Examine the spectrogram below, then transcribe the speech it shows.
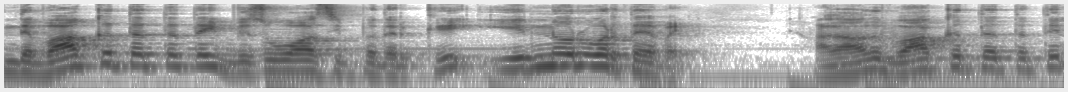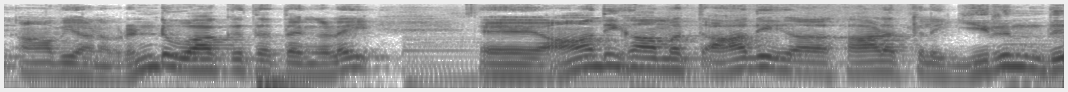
இந்த வாக்கு தத்தத்தை விசுவாசிப்பதற்கு இன்னொருவர் தேவை. அதாவது வாக்குத்தத்தத்தின் ஆவியானவர். ரெண்டு வாக்குத்தத்தங்களை ஆதிகாமத் ஆதி காலத்தில் இருந்து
